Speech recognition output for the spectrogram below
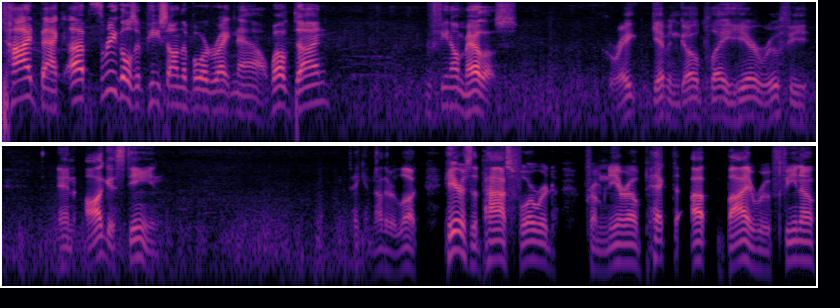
tied back up. Three goals apiece on the board right now. Well done, Rufino Merlos. Great give and go play here, Rufy and Augustine. Take another look. Here's the pass forward from Nero, picked up by Rufino,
